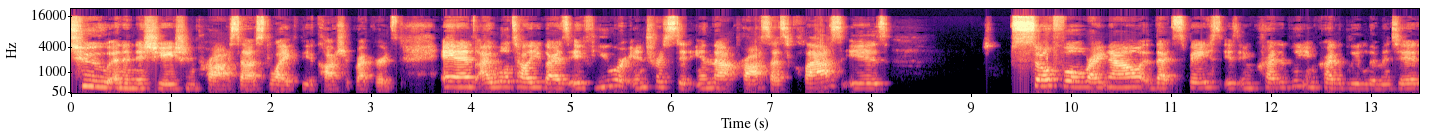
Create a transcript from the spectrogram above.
to an initiation process like the Akashic Records. And I will tell you guys, if you are interested in that process, class is so full right now that space is incredibly, incredibly limited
